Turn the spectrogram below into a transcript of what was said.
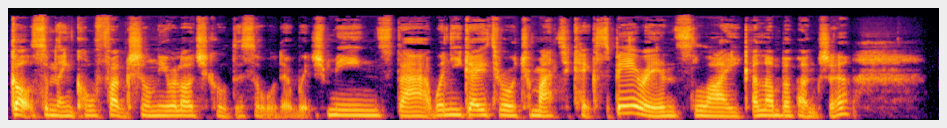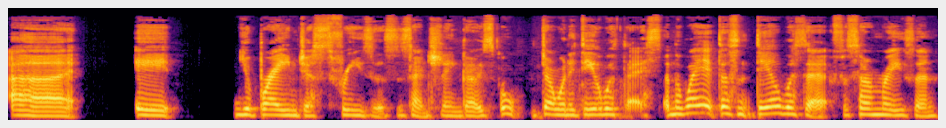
got something called functional neurological disorder, which means that when you go through a traumatic experience like a lumbar puncture, uh, it your brain just freezes essentially and goes, "Oh, don't want to deal with this." And the way it doesn't deal with it for some reason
